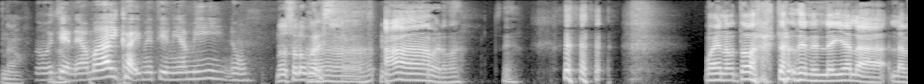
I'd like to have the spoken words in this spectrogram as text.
no. No, tiene a Malca y me tiene a mí. No. No solo por eso. Ah, ah, verdad. Sí. bueno, todas las tardes les leía la, la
